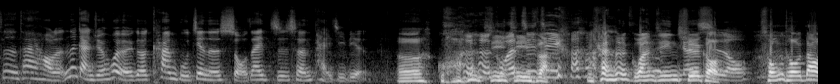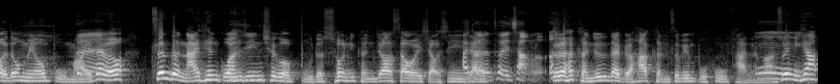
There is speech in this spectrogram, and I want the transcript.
真的太好了！那感觉会有一个看不见的手在支撑台积电。呃，国安基金 吧，你看那国安基金缺口，从头到尾都没有补嘛，也代表真的哪一天国安基金缺口补的时候，你可能就要稍微小心一下。可能退场了。对，他可能就是代表他可能这边不护盘了嘛。所以你看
